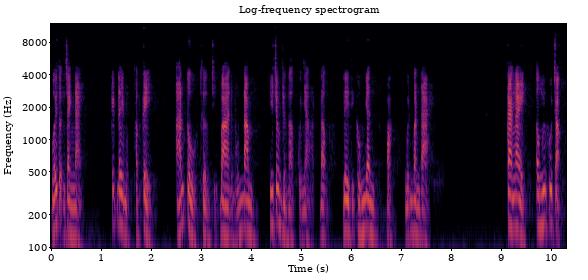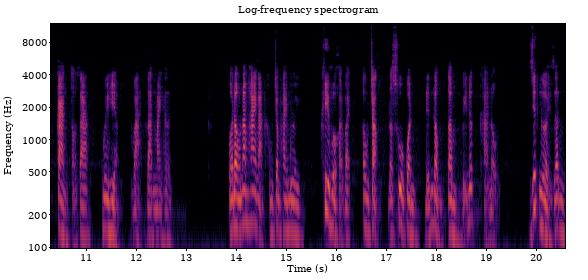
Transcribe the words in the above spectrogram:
với tội danh này, cách đây một thập kỷ, án tù thường chỉ 3 đến 4 năm như trong trường hợp của nhà hoạt động Lê Thị Công Nhân hoặc Nguyễn Văn Đài. Càng ngày, ông Nguyễn Phú Trọng càng tỏ ra nguy hiểm và gian manh hơn. Vào đầu năm 2020, khi vừa khỏi bệnh, ông Trọng đã xua quân đến Đồng Tâm, Mỹ Đức, Hà Nội, giết người dân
